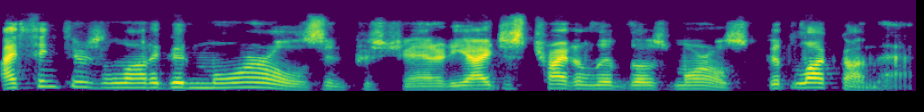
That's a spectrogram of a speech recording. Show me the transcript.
I think there's a lot of good morals in Christianity. I just try to live those morals. Good luck on that.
